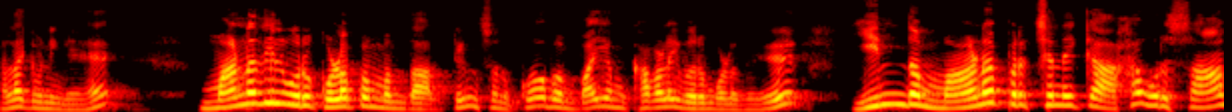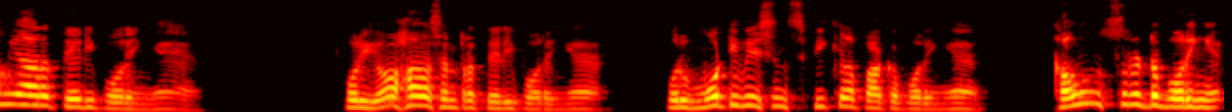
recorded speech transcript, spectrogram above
நல்லா கவனிங்க. மனதில் ஒரு குழப்பம் வந்தால், டென்ஷன், கோபம், பயம், கவலை வரும் பொழுது, இந்த மன பிரச்சனைக்காக ஒரு சாமியாரை தேடி போறீங்க. ஒரு யோகா சென்டரை தேடி போறீங்க. ஒரு மோட்டிவேஷன் ஸ்பீக்கரை பார்க்க போறீங்க. கவுன்சிலர்கிட்ட போறீங்க.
